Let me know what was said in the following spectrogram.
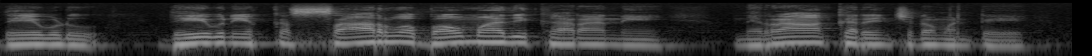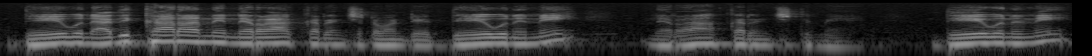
దేవుడు దేవుని యొక్క సార్వభౌమాధికారాన్ని నిరాకరించడం అంటే దేవుని అధికారాన్ని నిరాకరించడం అంటే దేవునిని నిరాకరించడమే దేవునిని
